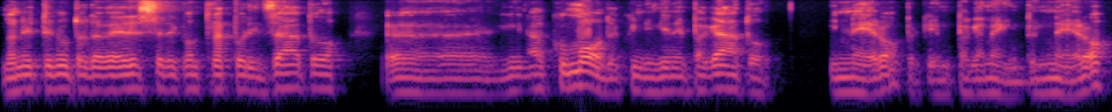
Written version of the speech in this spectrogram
non è tenuto ad essere contrattualizzato eh, in alcun modo e quindi viene pagato in nero, perché è un pagamento in nero,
